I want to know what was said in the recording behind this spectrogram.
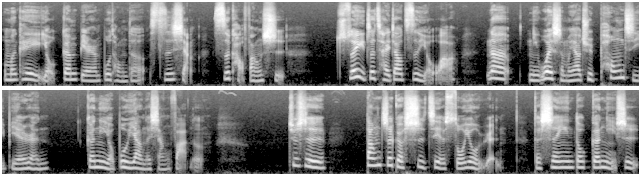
我们可以有跟别人不同的思想思考方式，所以这才叫自由啊。那。你为什么要去抨击别人跟你有不一样的想法呢？就是当这个世界所有人的声音都跟你是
